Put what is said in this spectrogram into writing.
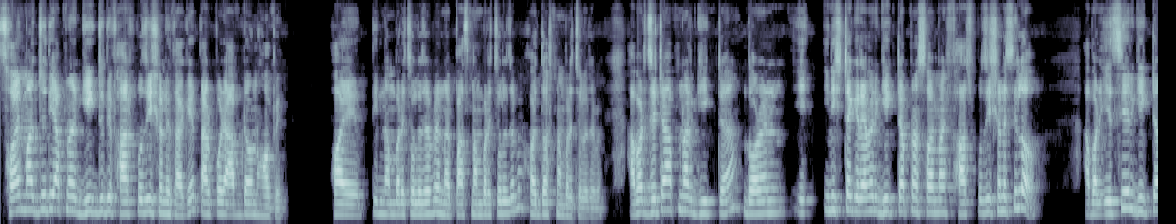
ছয় মাস যদি আপনার গিগ যদি ফার্স্ট পজিশনে থাকে, তারপরে আপ ডাউন হবে। হয় তিন নাম্বারে চলে যাবে, নয় পাঁচ নাম্বারে চলে যাবে, হয় দশ নাম্বারে চলে যাবে। আবার যেটা আপনার গিগটা, ধরেন ইনস্টাগ্রামের গিগটা আপনার ছয় মাস ফার্স্ট পজিশনে ছিল, আবার এসির গিগটা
